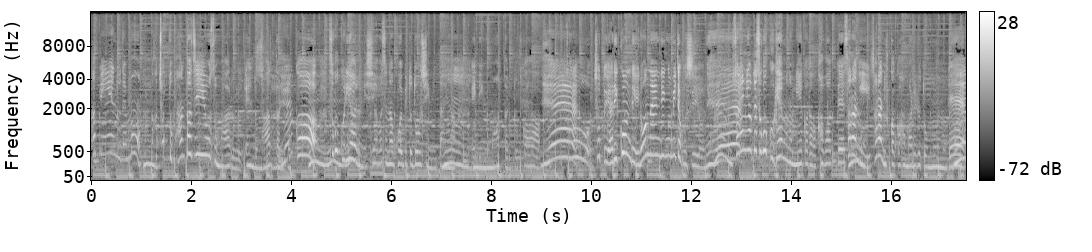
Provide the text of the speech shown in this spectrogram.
ハッピーエンドでも、うん。なんかちょっとファンタジー要素もあるエンドもあったりとか、そうだね。うん。うんすごくリアルに幸せな恋人同士みたいなうん。エンディングもあったりとか、ねちょっとやり込んでいろんなエンディング見てほしいよね。うんそれによってすごくゲームの見え方が変わってさらに、さらに深くはまれると思うので、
